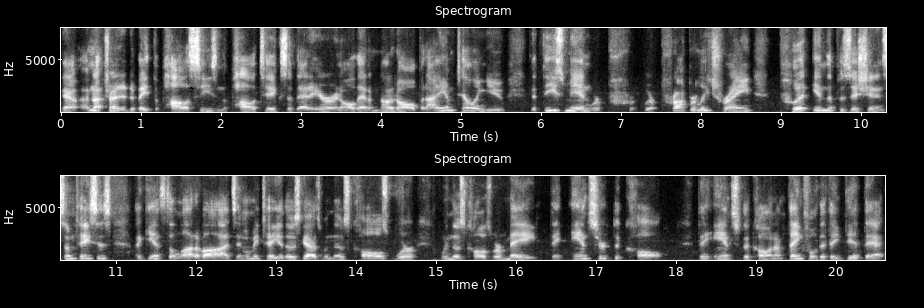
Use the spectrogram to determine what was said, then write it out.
Now, I'm not trying to debate the policies and the politics of that era and all that. I'm not at all, but I am telling you that these men were pr- were properly trained, put in the position in some cases against a lot of odds. And let me tell you, those guys, when those calls were when those calls were made, they answered the call they answered the call. And I'm thankful that they did that.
